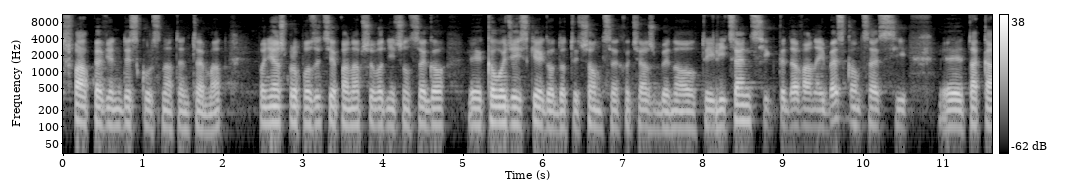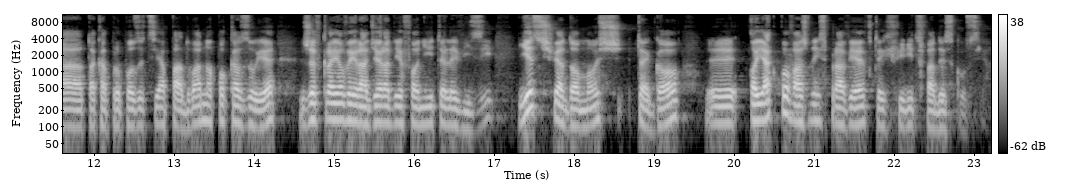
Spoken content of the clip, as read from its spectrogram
trwa pewien dyskurs na ten temat, ponieważ propozycje pana przewodniczącego Kołodziejskiego dotyczące chociażby no, tej licencji wydawanej bez koncesji, taka, taka propozycja padła, no pokazuje, że w Krajowej Radzie Radiofonii i Telewizji jest świadomość tego, y, o jak poważnej sprawie w tej chwili trwa dyskusja.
